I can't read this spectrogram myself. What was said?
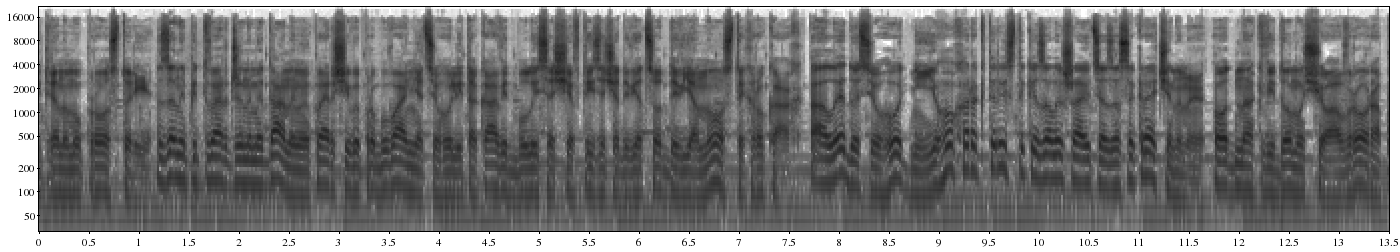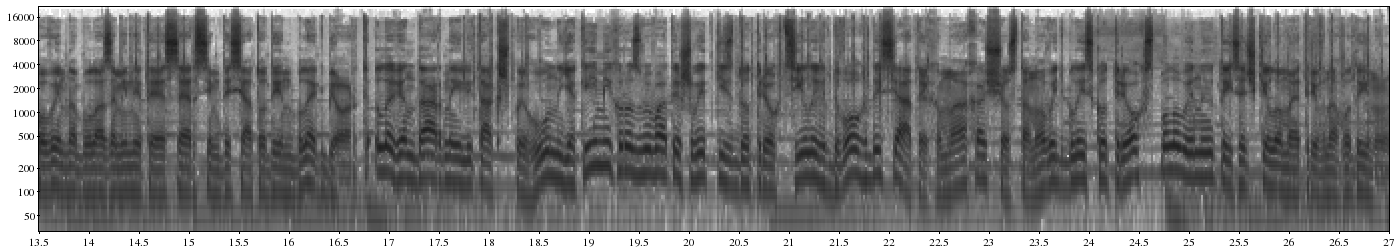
повітряному просторі. За непідтвердженими даними, перші випробування цього літака відбулися ще в 1990-х роках, але до сьогодні його характеристики залишаються засекреченими. Однак відомо, що Аврора повинна була замінити СР-71 Blackbird, легендарний літак шпигун, який міг розвивати швидкість до 3,2 маха, що становить близько 3,5 тисяч кілометрів на годину.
